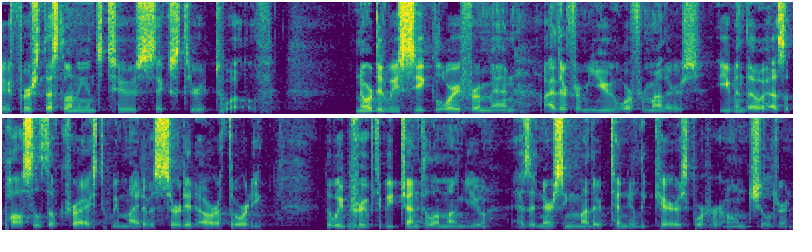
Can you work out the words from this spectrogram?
Okay, 1 Thessalonians 2 6 through 12. Nor did we seek glory from men, either from you or from others, even though as apostles of Christ we might have asserted our authority. But we proved to be gentle among you, as a nursing mother tenderly cares for her own children.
